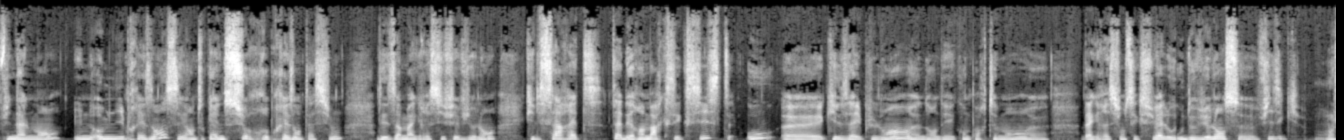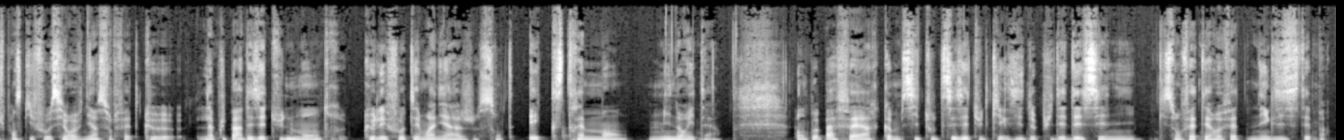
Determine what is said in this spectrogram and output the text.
finalement une omniprésence et en tout cas une surreprésentation des hommes agressifs et violents, qu'ils s'arrêtent à des remarques sexistes ou euh, qu'ils aillent plus loin euh, dans des comportements euh, d'agression sexuelle ou de violence physique. Moi, je pense qu'il faut aussi revenir sur le fait que la plupart des études montrent que les faux témoignages sont extrêmement minoritaires. On ne peut pas faire comme si toutes ces études qui existent depuis des décennies, qui sont faites et refaites, n'existaient pas.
